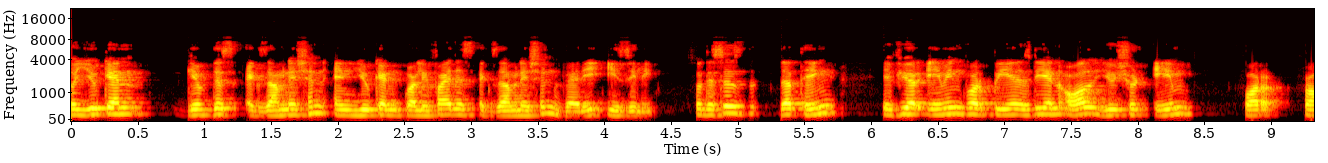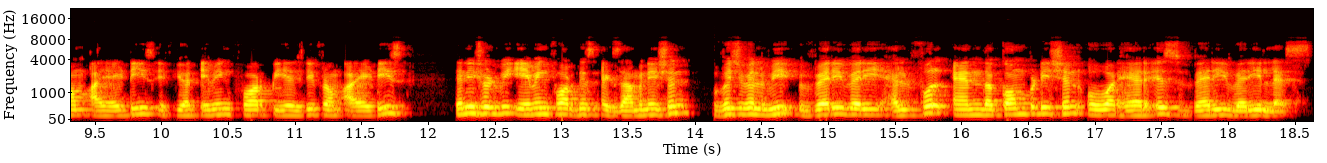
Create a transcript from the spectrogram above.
so you can give this examination and you can qualify this examination very easily. So this is the thing. If you are aiming for phd and all you should aim for from iits if you are aiming for phd from iits then you should be aiming for this examination which will be very very helpful and the competition over here is very very less.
